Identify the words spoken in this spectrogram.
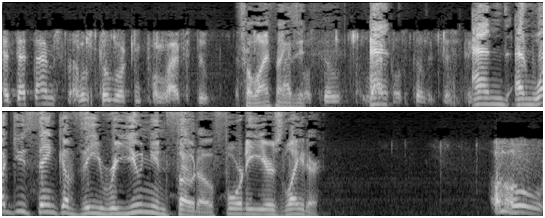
At that time, I was still working for Life too. for Life Life Magazine. was still Life And- was still existing. And and what do you think of the reunion photo 40 years later? oh,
